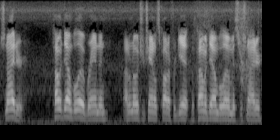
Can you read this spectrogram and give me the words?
Schneider. Comment down below, Brandon. I don't know what your channel's called, I forget, but comment down below, Mr. Schneider.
